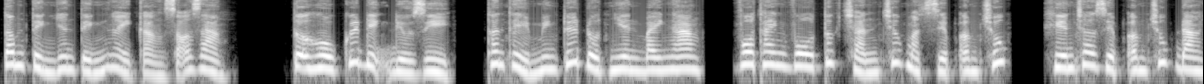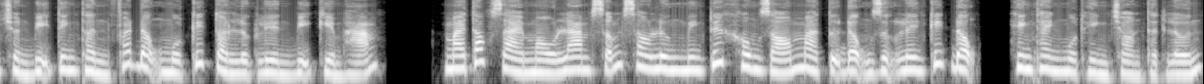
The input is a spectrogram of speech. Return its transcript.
tâm tình nhân tính ngày càng rõ ràng. Tựa hồ quyết định điều gì, thân thể minh tuyết đột nhiên bay ngang, vô thanh vô tức chắn trước mặt diệp âm trúc khiến cho diệp âm trúc đang chuẩn bị tinh thần phát động một kích toàn lực liền bị kiềm hãm. Mái tóc dài màu lam sẫm sau lưng minh tuyết không gió mà tự động dựng lên kích động, hình thành một hình tròn thật lớn.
